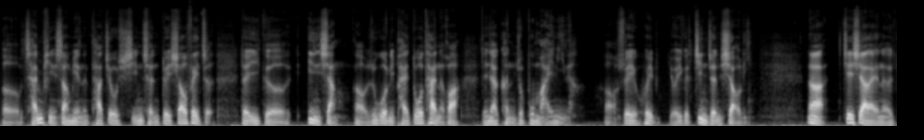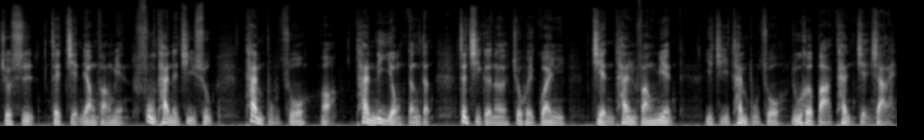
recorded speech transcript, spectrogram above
呃产品上面呢，它就形成对消费者的一个印象啊。如果你排多碳的话，人家可能就不买你了啊，所以会有一个竞争效力。那接下来呢，就是在减量方面，负碳的技术、碳捕捉啊、碳利用等等，这几个呢，就会关于减碳方面以及碳捕捉如何把碳减下来，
